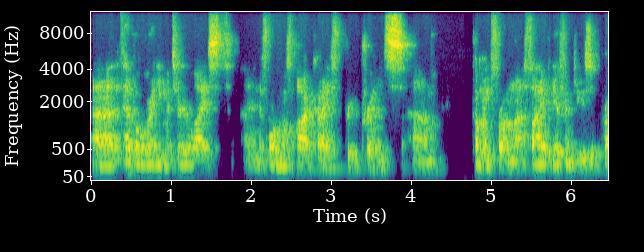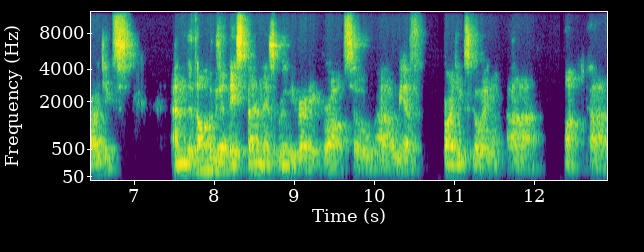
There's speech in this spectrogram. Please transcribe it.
uh, that have already materialized in the form of arXiv preprints um, coming from five different user projects. And the topics that they span is really very broad. So we have projects going uh, uh,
